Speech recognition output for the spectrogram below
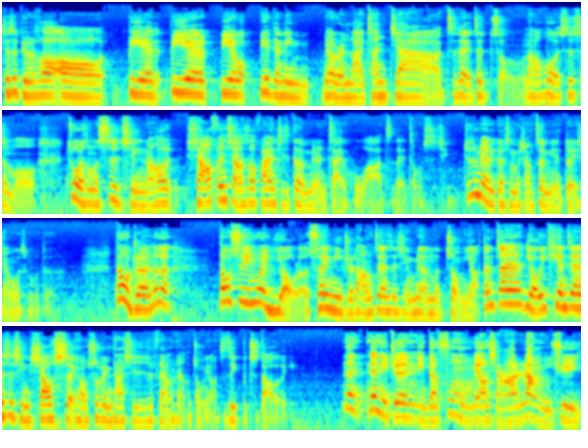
就是比如说，哦，毕业、毕业、毕业、毕业典礼没有人来参加啊之类这种，然后或者是什么做了什么事情，然后想要分享的时候，发现其实根本没有人在乎啊之类这种事情，就是没有一个什么想证明的对象或什么的。但我觉得那个都是因为有了，所以你觉得好像这件事情没有那么重要。但在有一天这件事情消失以后，说不定它其实是非常非常重要，自己不知道而已。那那你觉得你的父母没有想要让你去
